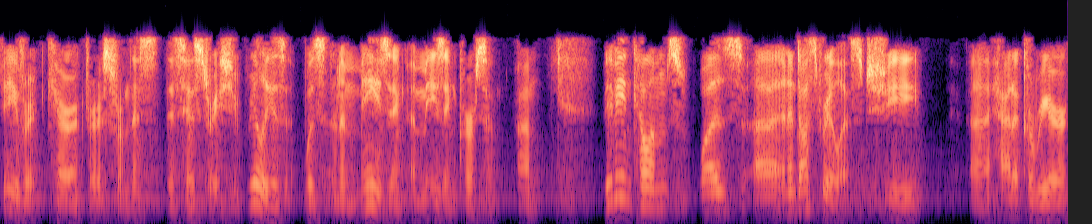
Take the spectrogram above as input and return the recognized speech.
favorite characters from this, this history. She really is, was an amazing, amazing person. Um, Vivien Kellems was uh, an industrialist. She uh, had a career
